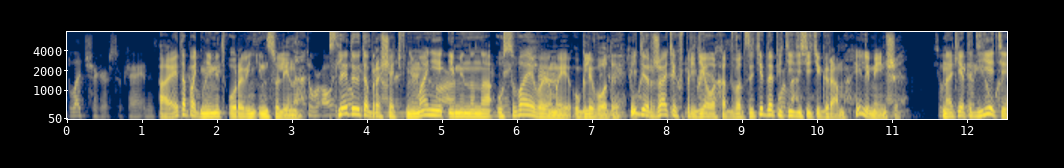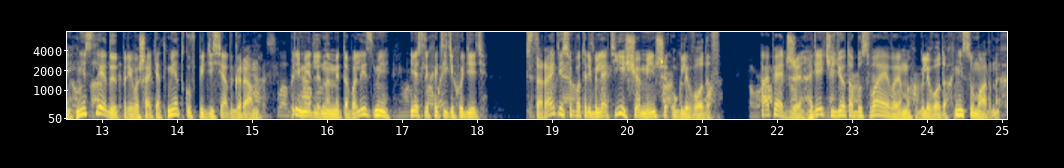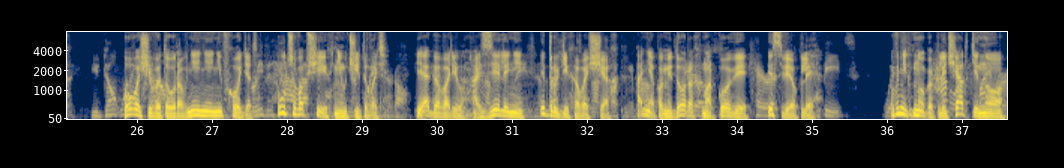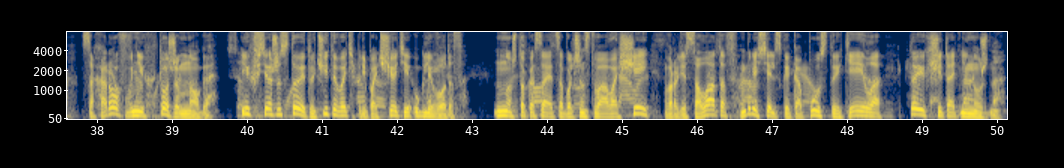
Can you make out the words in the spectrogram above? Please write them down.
а это поднимет уровень инсулина. Следует обращать внимание именно на усваиваемые углеводы и держать их в пределах от 20 до 50 грамм или меньше. На кето-диете не следует превышать отметку в 50 грамм. При медленном метаболизме, если хотите худеть, старайтесь употреблять еще меньше углеводов. Опять же, речь идет об усваиваемых углеводах, не суммарных. Овощи в это уравнение не входят. Лучше вообще их не учитывать. Я говорю о зелени и других овощах, а не о помидорах, моркови и свекле. В них много клетчатки, но сахаров в них тоже много. Их все же стоит учитывать при подсчете углеводов. Но что касается большинства овощей, вроде салатов, брюссельской капусты, кейла, то их считать не нужно.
